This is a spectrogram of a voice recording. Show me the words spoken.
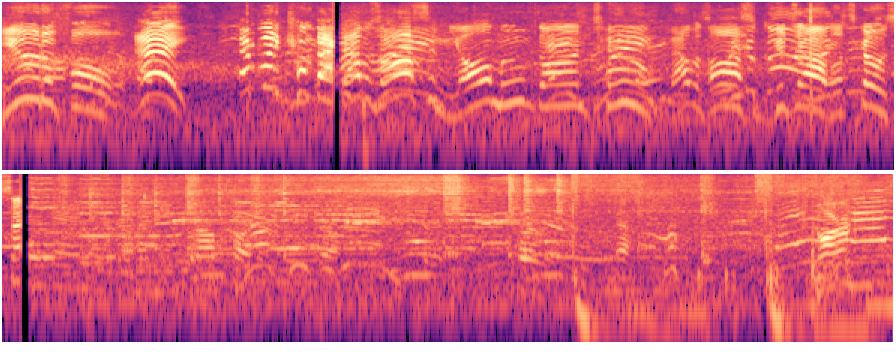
Beautiful. Hey, everybody come back. That was awesome. Y'all moved on too. That was awesome. Good job. Let's go. Guard.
